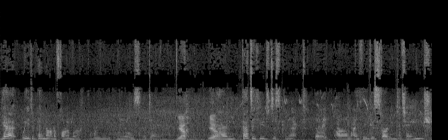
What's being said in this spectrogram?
Yet, we depend on a farmer three meals a day. Yeah. Yeah. And that's a huge disconnect that um, I think is starting to change.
